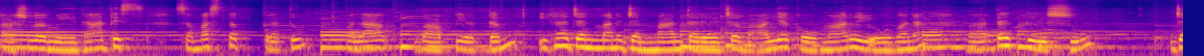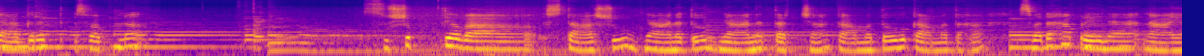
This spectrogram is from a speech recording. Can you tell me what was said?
కాశ్వమేధాతి సమస్త క్రతు ఫలావాప్యర్థం. ఇహ జన్మని జన్మాంతరే చ బాల్య కౌమార యౌవన వార్ధకేషు జాగ్రత్త స్వప్న సుషుప్త్యవాస్తాషు జ్ఞానతో జ్ఞానతచ్చ కామతో కామత స్వతః ప్రేరణాయ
